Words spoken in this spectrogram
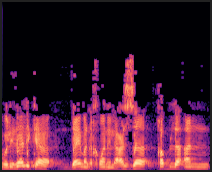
ولذلك دائما إخواني الأعزاء قبل أن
